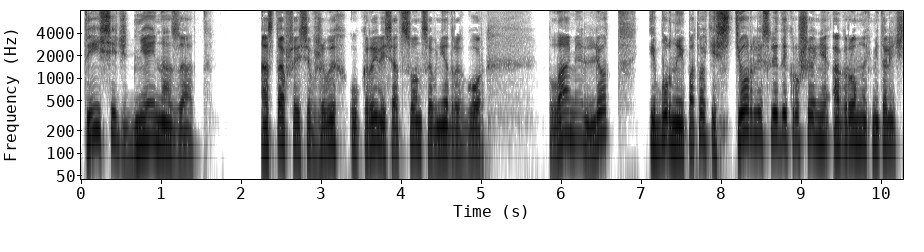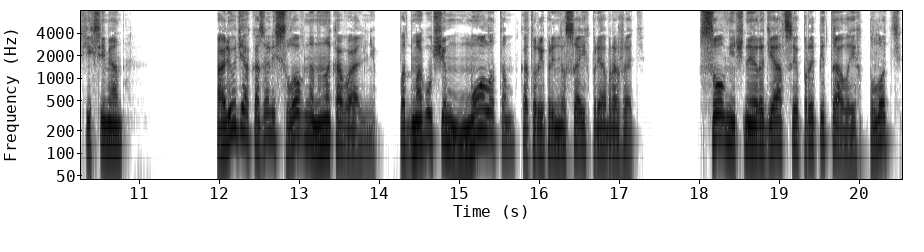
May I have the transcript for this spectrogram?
тысяч дней назад. Оставшиеся в живых укрылись от солнца в недрах гор — Пламя, лед и бурные потоки стерли следы крушения огромных металлических семян, а люди оказались словно на наковальне, под могучим молотом, который принялся их преображать. Солнечная радиация пропитала их плоть,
